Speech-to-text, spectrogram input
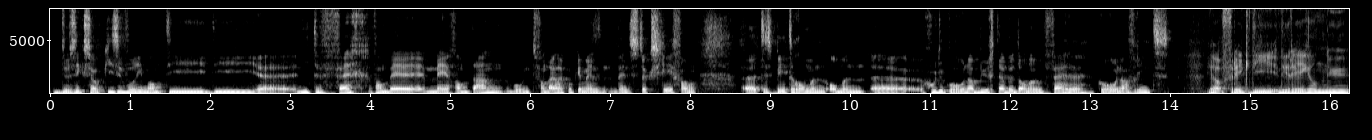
dus ik zou kiezen voor iemand die, die niet te ver van bij mij vandaan woont. Vandaar dat ik ook in mijn, mijn stuk schreef van het is beter om een, om een goede coronabuurt te hebben dan een verre coronavriend. Ja, Freek, die, die regel nu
